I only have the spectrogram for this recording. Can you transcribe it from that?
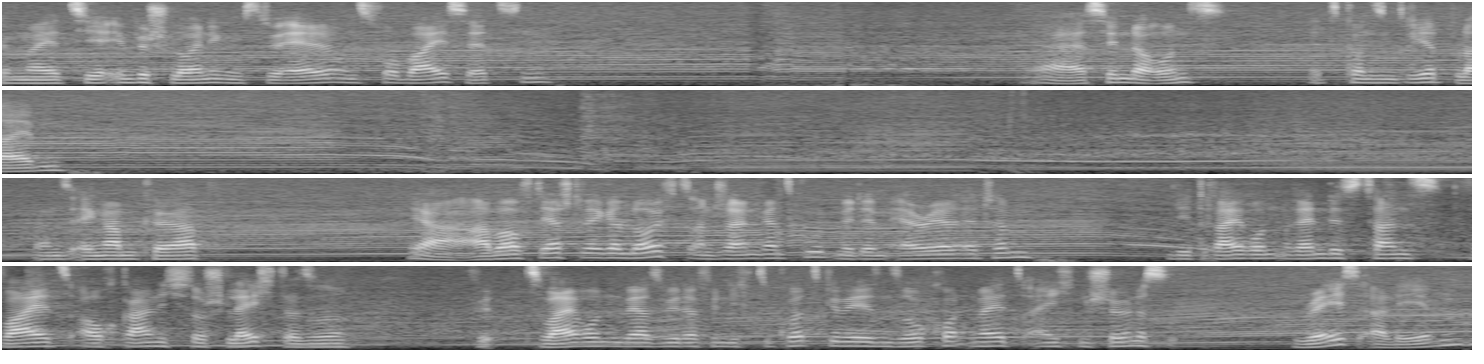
Können wir jetzt hier im Beschleunigungsduell uns vorbeisetzen. Ja, er ist hinter uns. Jetzt konzentriert bleiben. Ganz eng am Körb. Ja, aber auf der Strecke läuft es anscheinend ganz gut mit dem Aerial Atom. Die drei Runden Renndistanz war jetzt auch gar nicht so schlecht. Also für zwei Runden wäre es wieder, finde ich, zu kurz gewesen. So konnten wir jetzt eigentlich ein schönes Race erleben.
